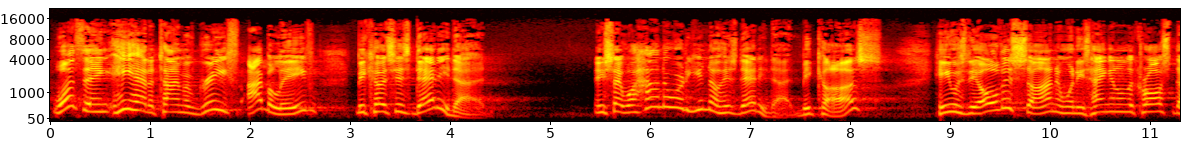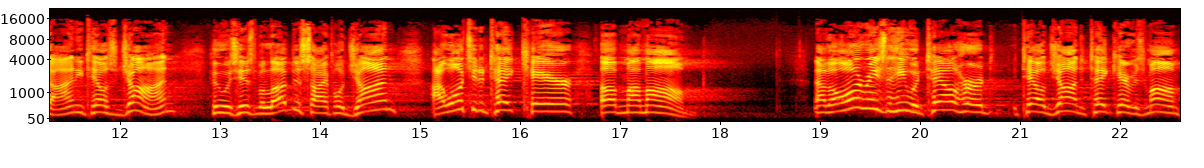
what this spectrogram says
One thing, he had a time of grief, I believe, because his daddy died. And you say, well, how in the world do you know his daddy died? Because he was the oldest son, and when he's hanging on the cross dying, he tells John, who was his beloved disciple, John, I want you to take care of my mom. Now, the only reason he would tell her, tell John to take care of his mom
